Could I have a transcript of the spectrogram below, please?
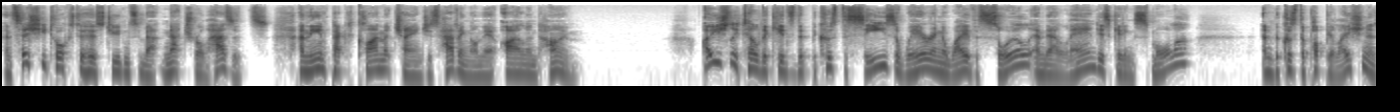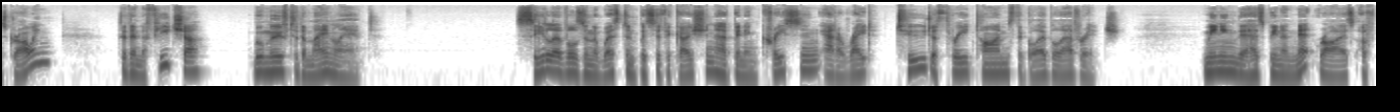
and says she talks to her students about natural hazards and the impact climate change is having on their island home. I usually tell the kids that because the seas are wearing away the soil and our land is getting smaller, and because the population is growing, that in the future we'll move to the mainland. Sea levels in the Western Pacific Ocean have been increasing at a rate two to three times the global average meaning there has been a net rise of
